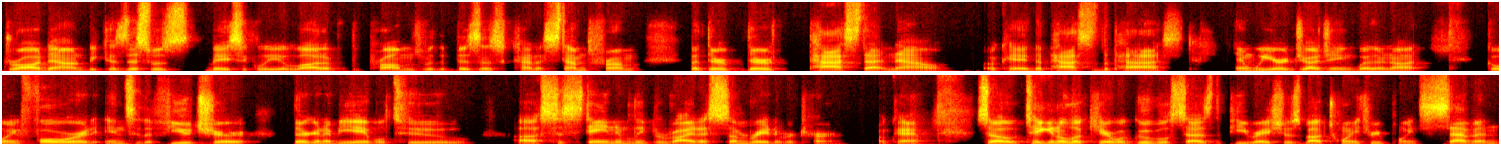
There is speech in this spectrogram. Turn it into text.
drawdown because this was basically a lot of the problems where the business kind of stemmed from. But they're they're past that now. Okay, the past is the past, and we are judging whether or not going forward into the future they're going to be able to uh, sustainably provide us some rate of return. Okay. So taking a look here, what Google says, the P ratio is about 23.7. All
